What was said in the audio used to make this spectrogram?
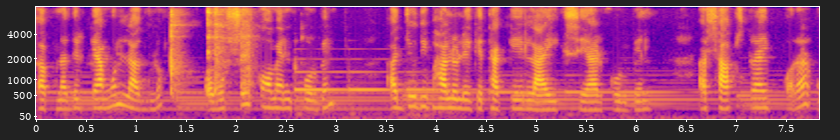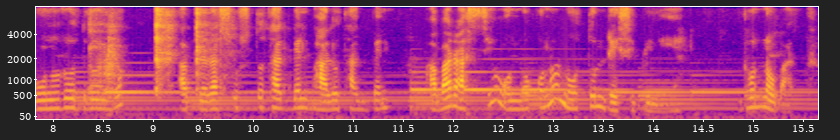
আপনাদের কেমন লাগল অবশ্যই কমেন্ট করবেন। আর যদি ভালো লেগে থাকে লাইক শেয়ার করবেন। আর সাবস্ক্রাইব করার অনুরোধ রইল। আপনারা সুস্থ থাকবেন, ভালো থাকবেন। আবার আসছি অন্য কোনো নতুন রেসিপি নিয়ে। ধন্যবাদ।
